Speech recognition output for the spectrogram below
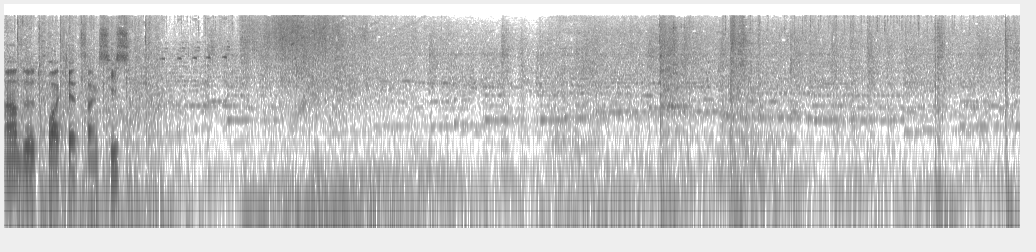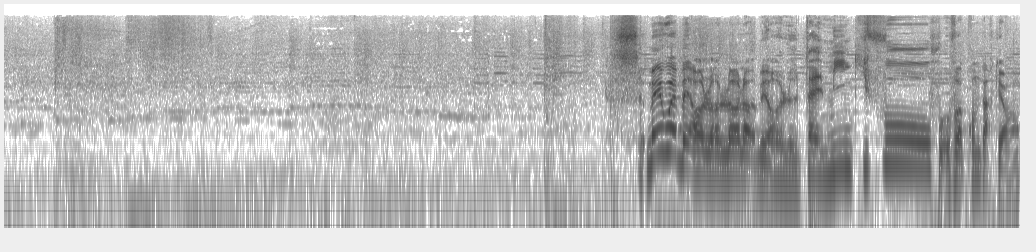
Un, deux, trois, quatre, cinq, six. Ouais, mais oh là là là, mais oh, le timing qu'il faut. faut Faut apprendre par cœur. Hein.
